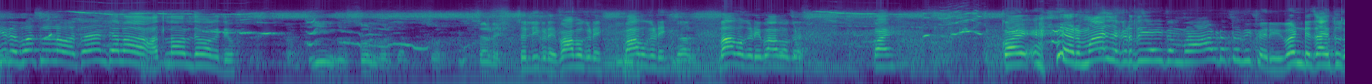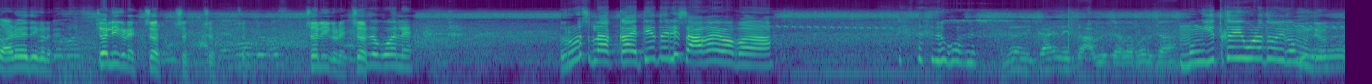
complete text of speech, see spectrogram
इथं बसलेला होता आणि त्याला हात लावला तेव्हा का देव. चल इकडे बाबाकडे बाबाकडे. बाबाकडे बाबाकडे. काय? काय? अरे माझ्याकडे तर यायचं आवडत मी खरी घंटे जाय तू वेळ तिकडे. चल इकडे चल चल चल चल. चल इकडे चल. गोले रुसला काय ते तरी सांगाय बाबा. गोले काय नाही झालं त्याला बरं का. मग इतकंही उडत होय का होतं.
